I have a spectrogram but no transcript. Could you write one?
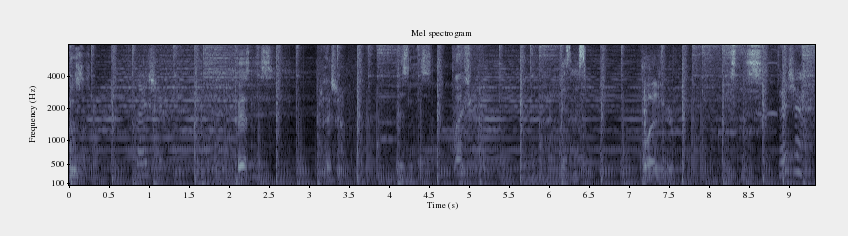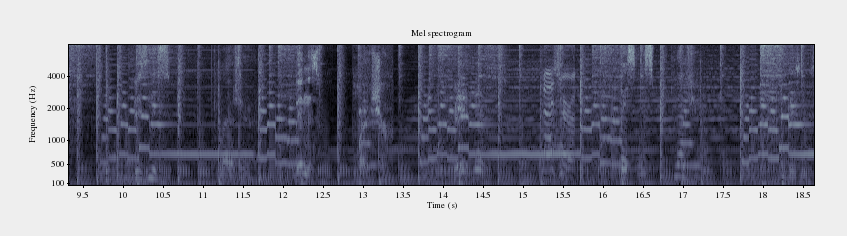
Business. Pleasure. Business. Pleasure. Business. Pleasure. Business. Pleasure. Business. Pleasure. Business. Pleasure. Business. Pleasure. Business. Pleasure. Business. Pleasure. Business.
